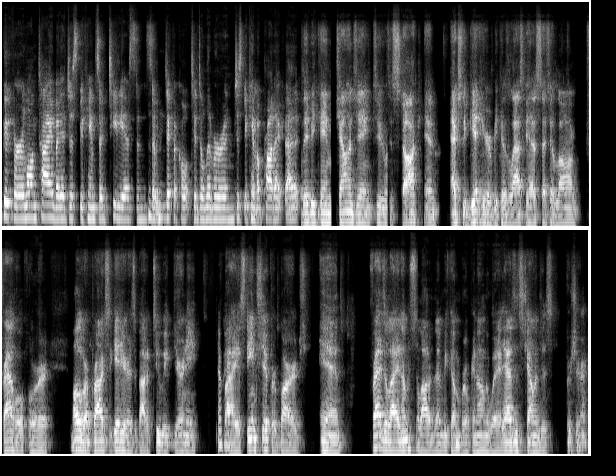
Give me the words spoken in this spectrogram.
good for a long time, but it just became so tedious and so Mhm. difficult to deliver and just became a product that They became challenging to, to stock and actually get here because Alaska has such a long travel for all of our products to get here is about a two week journey okay. by a steamship or barge. And fragile items, a lot of them become broken on the way. It has its challenges for sure.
